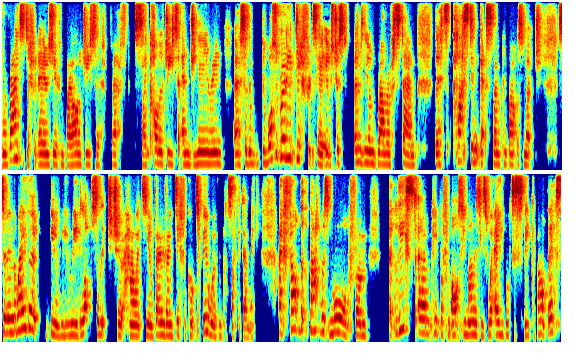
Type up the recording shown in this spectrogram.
a variety of different areas, from biology to uh, psychology to engineering. Uh, so there, there, wasn't really a difference here. It was just under the umbrella of STEM that class didn't get spoken about as much. So in the way that you know we read lots of literature how it's you know very very difficult to be a working class academic, I felt that that was more from at least um, people from arts humanities were able to speak about this.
